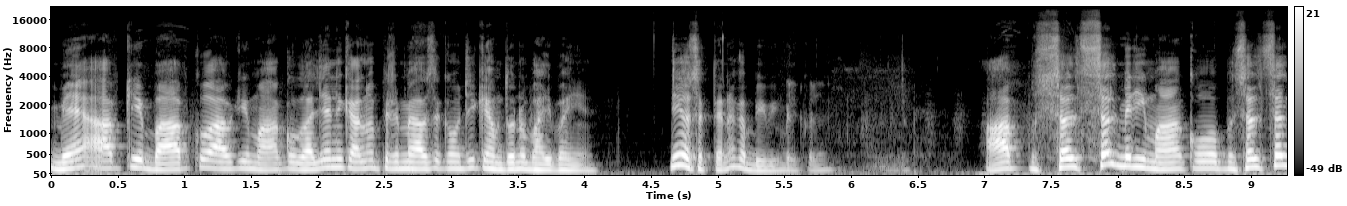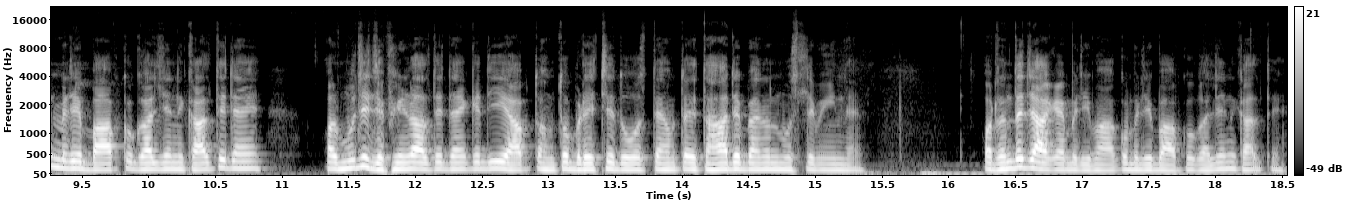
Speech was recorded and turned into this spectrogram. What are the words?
میں آپ کے باپ کو آپ کی ماں کو گالیاں نکالوں پھر میں آپ سے کہوں جی کہ ہم دونوں بھائی بھائی ہیں۔ نہیں ہو سکتے نا کبھی بھی۔ بالکل۔ آپ مسلسل میری ماں کو مسلسل میرے باپ کو گالیاں نکالتے جائیں اور مجھے جفین ڈالتے جائیں کہ جی آپ تو ہم تو بڑے اچھے دوست ہیں ہم تو اتحاد بین المسلمین ہیں۔ اور اندر جا کے میری ماں کو، میرے باپ کو گالیاں نکالتے ہیں۔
